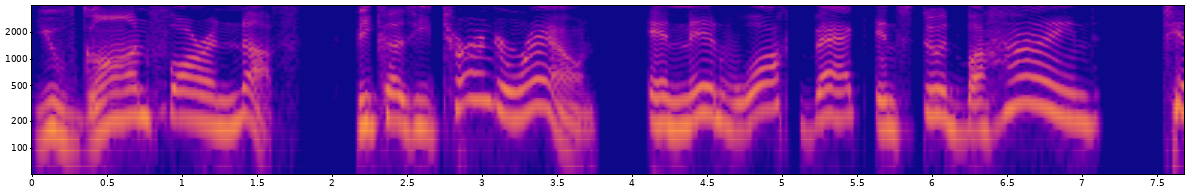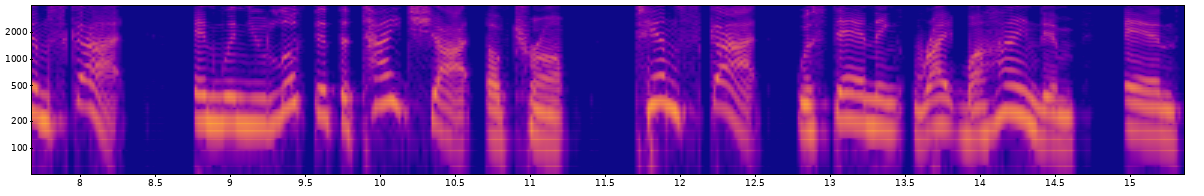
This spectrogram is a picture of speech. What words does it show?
You've gone far enough because he turned around and then walked back and stood behind Tim Scott. And when you looked at the tight shot of Trump, Tim Scott was standing right behind him, and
